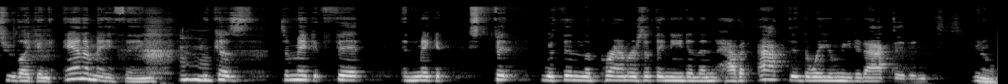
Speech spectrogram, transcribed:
to like an anime thing Mhm. because to make it fit and make it fit within the parameters that they need and then have it acted the way you need it acted and you know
